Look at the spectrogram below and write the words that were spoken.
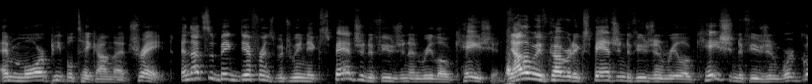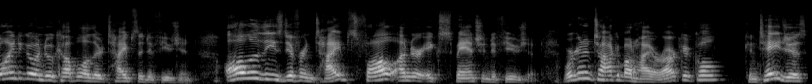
And more people take on that trait. And that's the big difference between expansion diffusion and relocation. Now that we've covered expansion diffusion and relocation diffusion, we're going to go into a couple other types of diffusion diffusion. All of these different types fall under expansion diffusion. We're going to talk about hierarchical, contagious,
